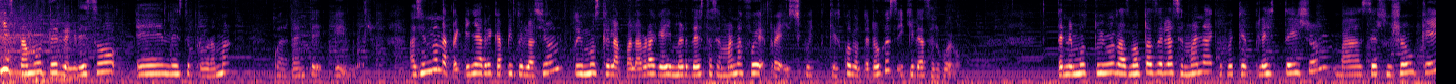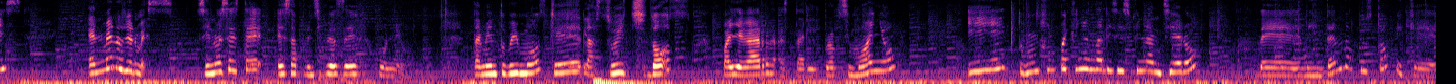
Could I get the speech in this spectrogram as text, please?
Y estamos de regreso en este programa Cuadrante Gamer. Haciendo una pequeña recapitulación, tuvimos que la palabra gamer de esta semana fue Rage Quit, que es cuando te enojas y quieres el juego. Tenemos, tuvimos las notas de la semana, que fue que PlayStation va a hacer su showcase en menos de un mes. Si no es este, es a principios de junio. También tuvimos que la Switch 2 va a llegar hasta el próximo año. Y tuvimos un pequeño análisis financiero de Nintendo justo y que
